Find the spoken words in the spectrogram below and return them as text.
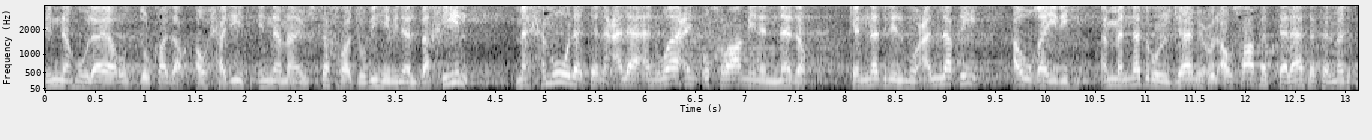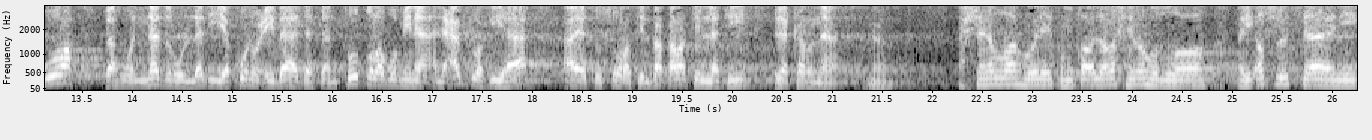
إنه لا يرد القدر أو حديث إنما يستخرج به من البخيل محمولة على أنواع أخرى من النذر كالنذر المعلق أو غيره. أما النذر الجامع الأوصاف الثلاثة المذكورة فهو النذر الذي يكون عبادة تطلب من العبد وفيها آية سورة البقرة التي ذكرنا. نعم. أحسن الله إليكم. قال رحمه الله الأصل الثاني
